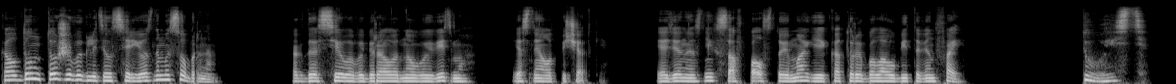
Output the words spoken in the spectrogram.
Колдун тоже выглядел серьезным и собранным. Когда Сила выбирала новую ведьму, я снял отпечатки. И один из них совпал с той магией, которой была убита Винфай. «То есть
